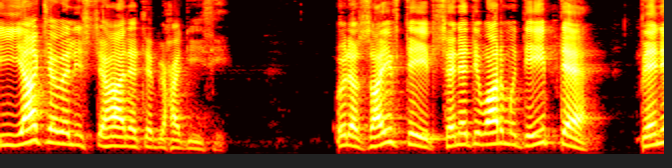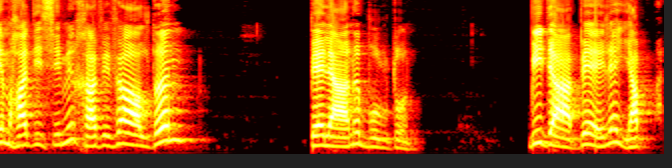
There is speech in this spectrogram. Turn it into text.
İyyâke vel istihanete bi hadisi. Öyle zayıf deyip, senedi var mı deyip de benim hadisimi hafife aldın, belanı buldun. Bir daha böyle yapma.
